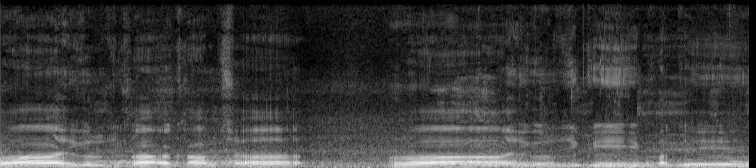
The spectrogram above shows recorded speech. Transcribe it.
ਵਾਹਿਗੁਰੂ ਜੀ ਕਾ ਖਾਲਸਾ ਵਾਹਿਗੁਰੂ ਜੀ ਕੀ ਫਤਿਹ।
